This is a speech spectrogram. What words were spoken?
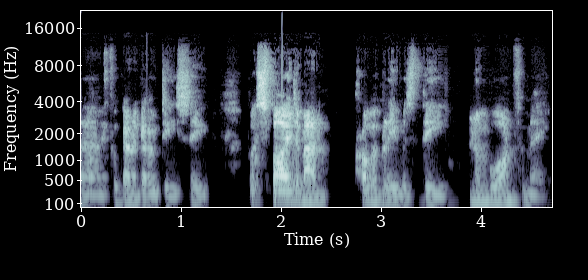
Uh, if we're going to go DC, but Spider-Man probably was the number one for me.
